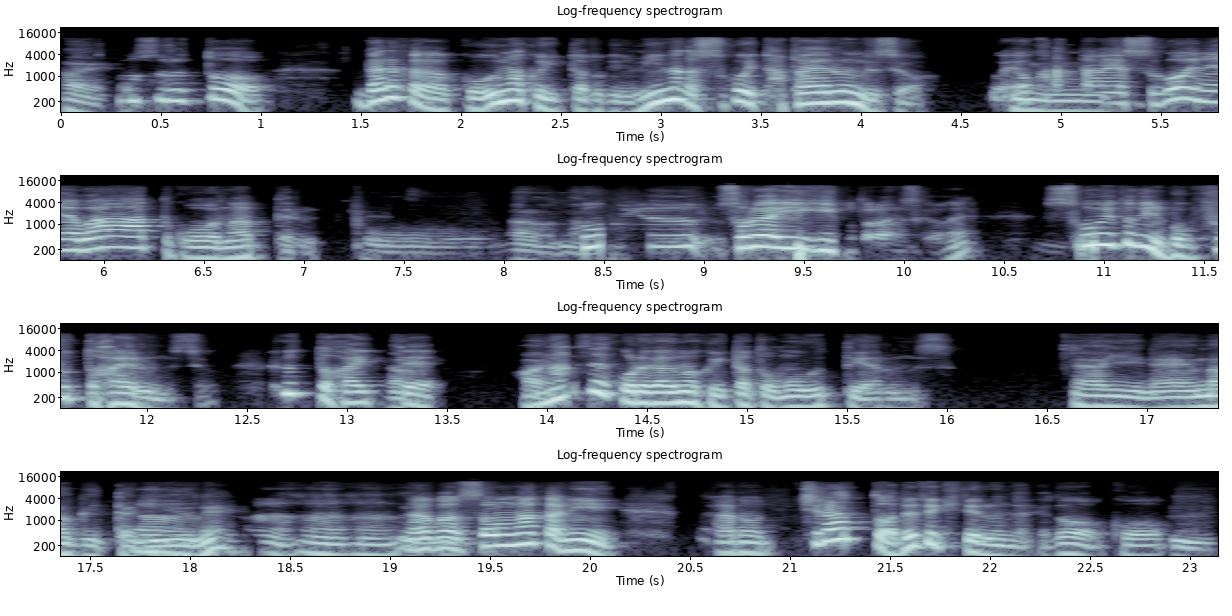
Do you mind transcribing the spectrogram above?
はい。そうすると、誰かがこううまくいったときにみんながすごい称えるんですよ。よかったね、すごいね、わーっとこうなってる。おーなるほどな。そういう、それはいいいいことなんですけどね。そういう時に僕、ふっと入るんですよ。ふっと入って、はいなぜこれがうまくいったと思うってやるんです。あいいね。うまくいった理由ね。うんうんうん。やっぱその中に、あの、ちらっとは出てきてるんだけど、こう、うん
